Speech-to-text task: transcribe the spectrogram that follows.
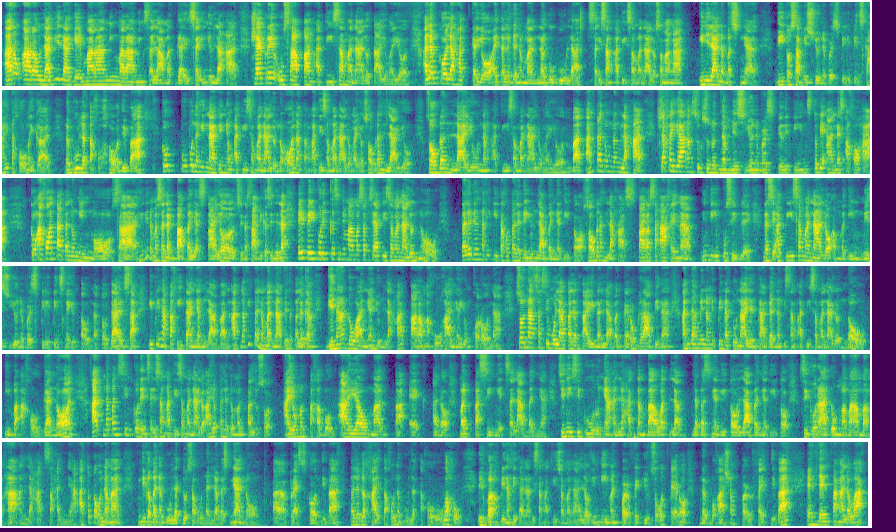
araw-araw, lagi-lagi, maraming maraming salamat guys sa inyong lahat. Syempre, usapang Atisa Manalo tayo ngayon. Alam ko lahat kayo ay talaga naman nagugulat sa isang Atisa Manalo sa mga inilalabas niya dito sa Miss Universe Philippines. Kahit ako, oh my God, nagulat ako, di ba? Kung pupunahin natin yung Atisa Manalo noon at ang Atisa Manalo ngayon, sobrang layo. Sobrang layo ng Atisa Manalo ngayon. But ang tanong ng lahat, siya kaya ang susunod na Miss Universe Philippines? To be honest, ako ha, kung ako ang tatanungin mo sa, hindi naman sa nagbabayas tayo, sinasabi kasi nila, eh, favorite kasi ni Mama Sam si Atisa Manalo. No talagang nakikita ko talaga yung laban niya dito. Sobrang lakas. Para sa akin na hindi imposible na si Atisa Manalo ang maging Miss Universe Philippines ngayong taon na to. Dahil sa ipinapakita niyang laban. At nakita naman natin na talagang ginagawa niya yung lahat para makuha niya yung corona. So nasa simula pa lang tayo ng laban pero grabe na. Ang dami nang pinatunayan kagad ng isang Atisa Manalo. No, iba ako. Ganon. At napansin ko rin sa isang Atisa Manalo, ayaw talaga magpalusot, ayaw magpakabog, ayaw magpaek, ano, magpasingit sa laban niya. Sinisiguro niya ang lahat ng bawat lab, labas niya dito, laban niya dito, siguradong mamamangha ang lahat sa kanya. At totoo naman, hindi ka ba nagulat doon sa unang labas niya noong uh, press con, di ba? Talaga kahit ako, nagulat ako. Wow, iba ang pinakita ng isang Atisa Manalo. Hindi man perfect yung suot, pero nagmukha siyang perfect, di ba? And then, pangalawa,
